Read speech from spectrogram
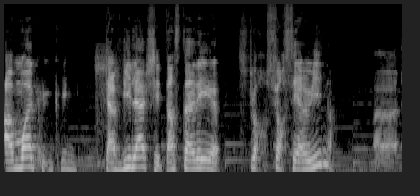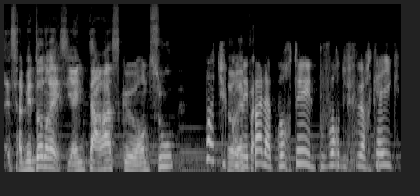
à, moins qu'un village s'est installé sur, sur ces ruines. Euh, ça m'étonnerait s'il y a une tarasque en dessous. Toi, tu connais pas- pas... la portée et le pouvoir du feu archaïque.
